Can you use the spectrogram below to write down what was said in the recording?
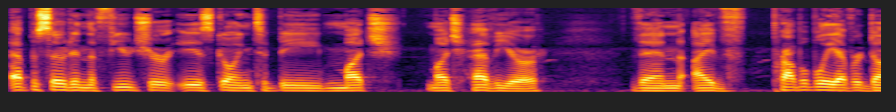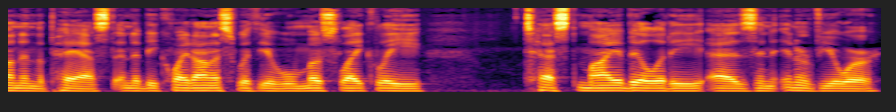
episode in the future is going to be much, much heavier than I've probably ever done in the past. And to be quite honest with you, will most likely test my ability as an interviewer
